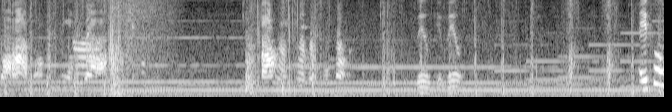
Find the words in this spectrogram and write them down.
อย่าอ่านเนี่ย เรียนอย่าต้องมีชื่อแบบนี้ต้องเวลเก็บเวลไอพวก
